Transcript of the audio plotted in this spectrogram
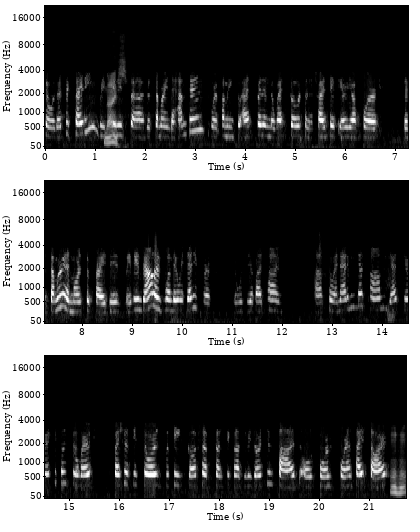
So that's exciting. We Nice. finished uh, the summer in the Hamptons. We're coming to Aspen in the West Coast and the tri-state area for the summer, and more surprises maybe in Dallas one day with Jennifer. It would be about time. Um, so anatomie.com, yes, direct to consumer, specialty stores, boutiques, golf shops, country clubs, resorts, and spas, all Forbes four and five star, Mm-hmm.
